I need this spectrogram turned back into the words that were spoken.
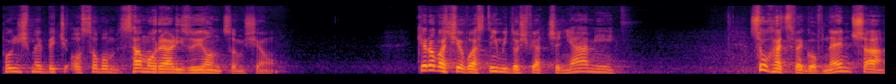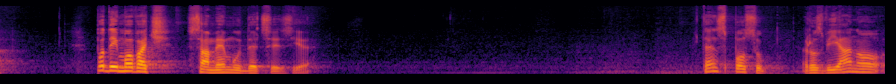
powinniśmy być osobą samorealizującą się, kierować się własnymi doświadczeniami, słuchać swego wnętrza, podejmować samemu decyzje. W ten sposób rozwijano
